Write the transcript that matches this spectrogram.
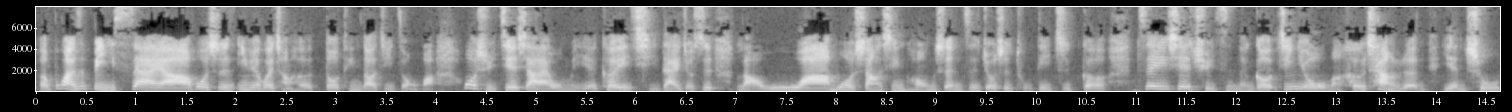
呃，不管是比赛啊，或是是音乐会场合都听到季中花，或许接下来我们也可以期待，就是老屋啊、陌上星空，甚至就是土地之歌这一些曲子，能够经由我们合唱人演出，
